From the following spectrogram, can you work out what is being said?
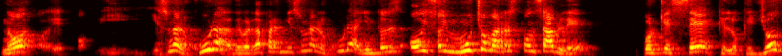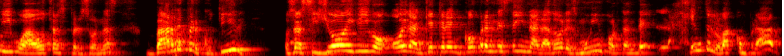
¿no? Y, y es una locura, de verdad para mí es una locura. Y entonces hoy soy mucho más responsable porque sé que lo que yo digo a otras personas va a repercutir. O sea, si yo hoy digo, oigan, ¿qué creen? Compren este inhalador, es muy importante, la gente lo va a comprar.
